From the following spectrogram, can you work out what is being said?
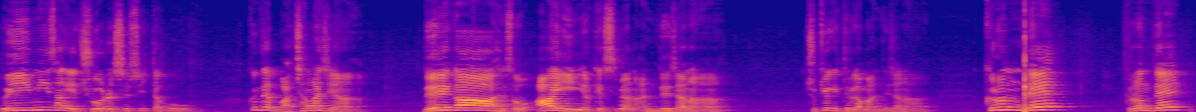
의미상의 주어를 쓸 수 있다고. 근데 마찬가지야. 내가 해서 I 이렇게 쓰면 안 되잖아. 주격이 들어가면 안 되잖아. 그런데 그런데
